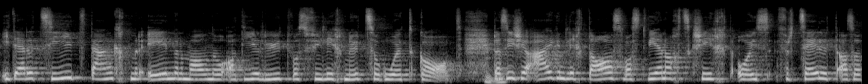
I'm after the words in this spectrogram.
in dieser Zeit denkt man eher mal noch an die Leute, was vielleicht nicht so gut geht. Mhm. Das ist ja eigentlich das, was die Weihnachtsgeschichte uns erzählt. Also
